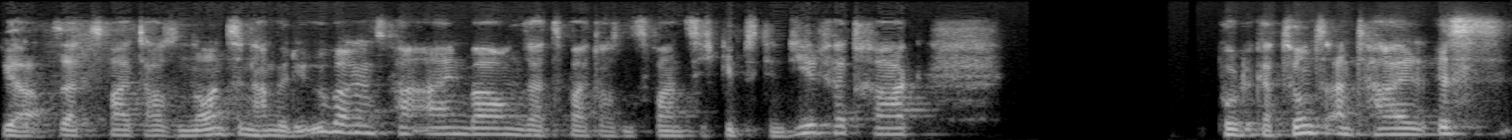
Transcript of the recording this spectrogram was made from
Ja, seit 2019 haben wir die Übergangsvereinbarung, seit 2020 gibt es den Dealvertrag. Publikationsanteil ist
